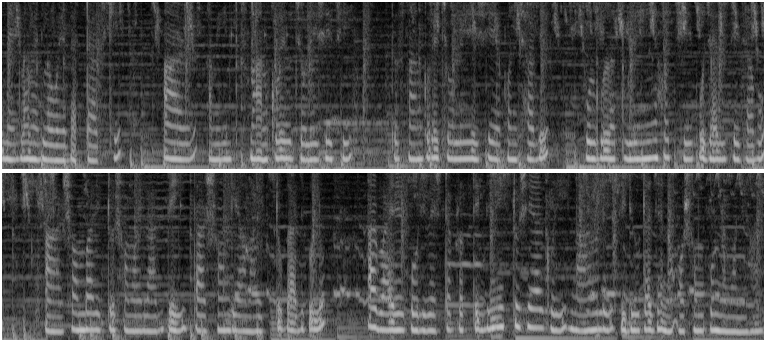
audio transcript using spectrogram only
মেঘলা মেঘলা ওয়েদারটা আজকে। আর আমি কিন্তু স্নান করেও চলে এসেছি। তো স্নান করে চলে এসে এখন ছাদে ফুলগুলো তুলে নিয়ে হচ্ছে পূজা দিতে যাব। আর সোমবার একটু সময় লাগবেই, তার সঙ্গে আমার একটু গাছগুলো আর বাইরের পরিবেশটা প্রত্যেক দিনই একটু শেয়ার করি, না হলে ভিডিওটা যেন অসম্পূর্ণ মনে হয়।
